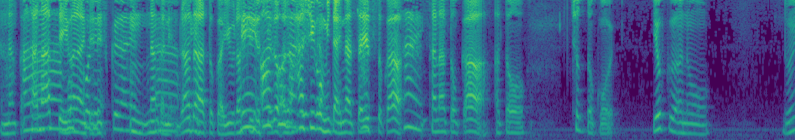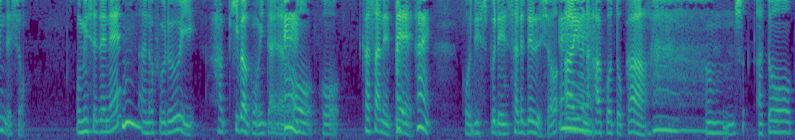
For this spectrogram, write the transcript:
なんか棚って言わないでね、でうん、なんかね、ラダーとか言うらしいんですけど、えー、あの、はしごみたいになったやつとか、はい、棚とか、あと、ちょっとこう、よくあの、どういうんでしょう。お店でね、うん、あの古い木箱みたいなのをこう重ねて、はい、こうディスプレイされてるでしょ、えー、ああいうような箱とか、うん、あと、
